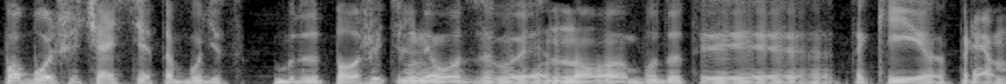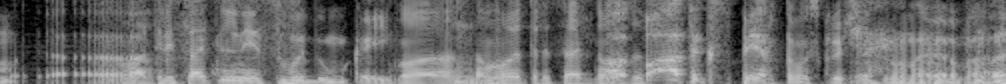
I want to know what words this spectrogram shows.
по большей части это будет, будут положительные отзывы, но будут и такие прям э, отрицательные с выдумкой. Ну, а основной отрицательный А- отзыв... От экспертов исключительно, наверное, да?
